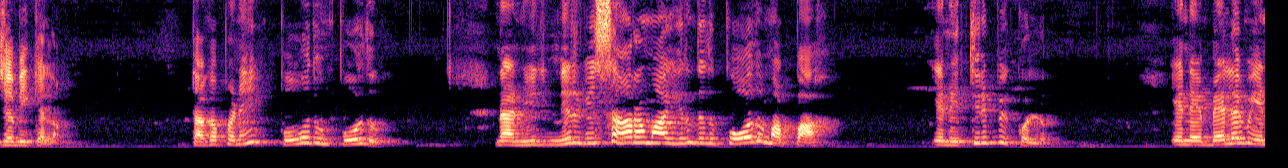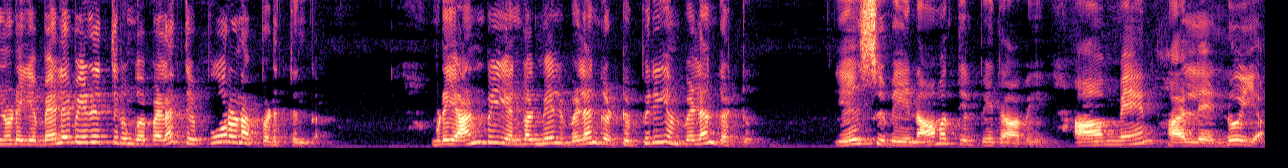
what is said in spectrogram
ஜபிக்கலாம். தகப்பனே போதும் போதும். நான் நிர் நிர்விசாரமாக இருந்தது போதும் அப்பா. என்னை திருப்பிக் கொள்ளும். என்னை பலவி என்னுடைய பலவீனத்தில் உங்கள் பலத்தை பூரணப்படுத்துங்க உடைய அன்பு எங்கள் மேல் விளங்கட்டும் பிரியம் விளங்கட்டும். இயேசுவே நாமத்தில் பிதாவே. ஆமேன். ஹல்லே லூயா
